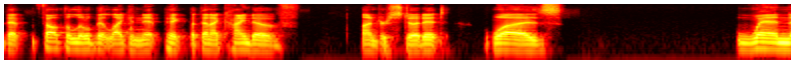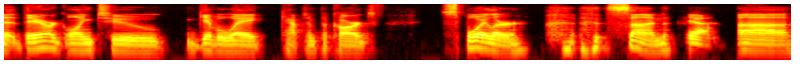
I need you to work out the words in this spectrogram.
that felt a little bit like a nitpick, but then I kind of understood it was when they are going to give away Captain Picard's spoiler son. Yeah. Uh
